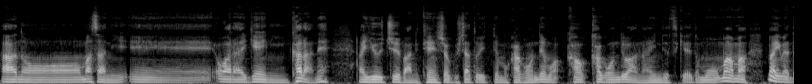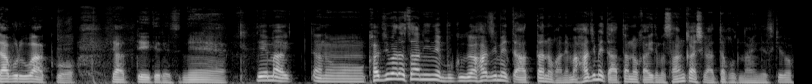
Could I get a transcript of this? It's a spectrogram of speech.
あのー、まさに、えー、お笑い芸人からね、あ、YouTuber に転職したと言っても過言でも、過言ではないんですけれども、まあまあ、まあ今ダブルワークをやっていてですね、で、まあ、あの、梶原さんにね、僕が初めて会ったのがね、まあ初めて会ったのか言っても3回しか会ったことないんですけど、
